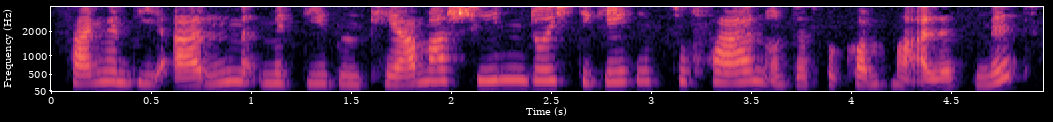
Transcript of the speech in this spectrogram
fangen die an, mit diesen Kehrmaschinen durch die Gegend zu fahren und das bekommt man alles mit.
